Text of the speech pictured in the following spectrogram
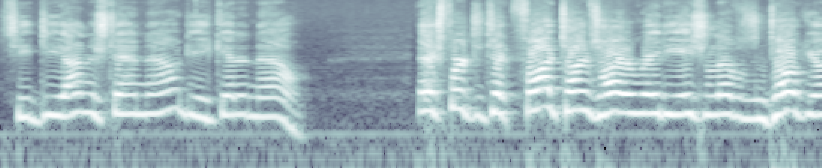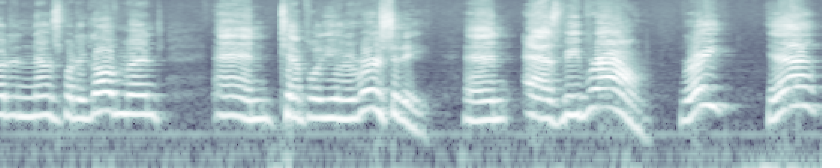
See, do you understand now? Do you get it now? Experts detect five times higher radiation levels in Tokyo than announced by the government and Temple University and Azby Brown. Right? Yeah?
